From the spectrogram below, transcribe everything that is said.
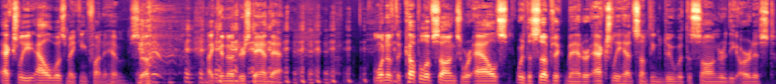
actually Al was making fun of him, so I can understand that. One of the couple of songs where Al's where the subject matter actually had something to do with the song or the artist.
